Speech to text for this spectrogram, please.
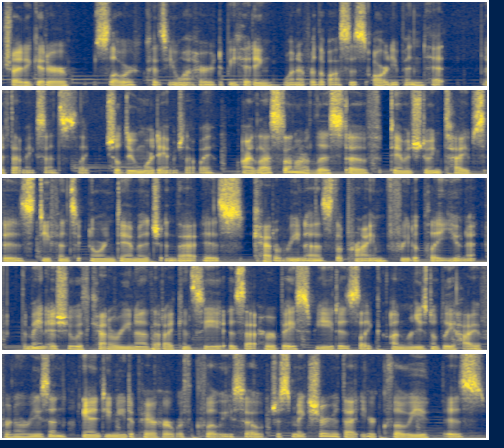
try to get her slower because you want her to be hitting whenever the boss has already been hit if that makes sense. Like she'll do more damage that way. All right, last on our list of damage doing types is defense ignoring damage, and that is Katerina as the prime free to play unit. The main issue with Katerina that I can see is that her base speed is like unreasonably high for no reason, and you need to pair her with Chloe. So just make sure that your Chloe is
